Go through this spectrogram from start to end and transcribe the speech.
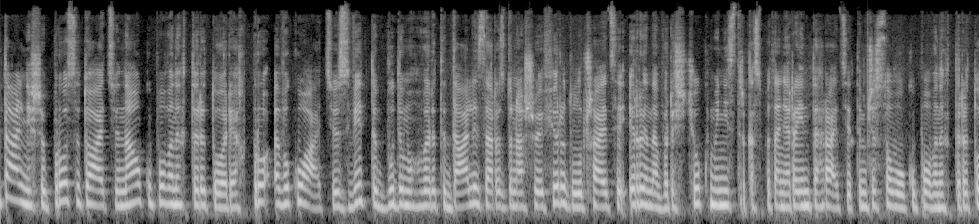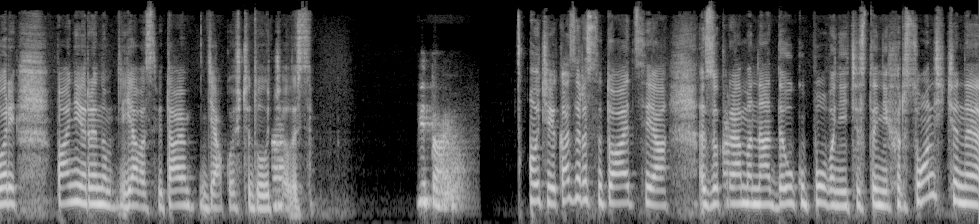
Детальніше про ситуацію на окупованих територіях, про евакуацію. Звідти будемо говорити далі. Зараз до нашого ефіру долучається Ірина Верещук, міністерка з питань реінтеграції тимчасово окупованих територій. Пані Ірино, я вас вітаю. Дякую, що долучились. Вітаю. Отже, яка зараз ситуація, зокрема на деокупованій частині Херсонщини?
